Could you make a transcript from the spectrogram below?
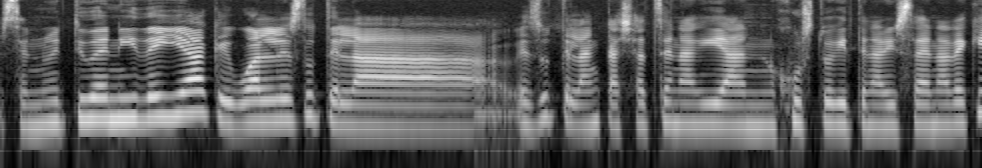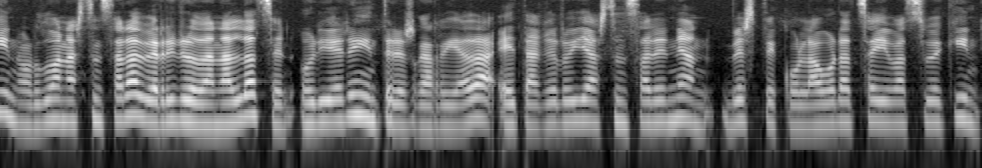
zenutuen ideiak igual ez dutela ez dutela enkaxatzen agian justu egiten ari zarenarekin. Orduan azten zara berriro dan aldatzen. Hori ere interesgarria da eta gero ja azten zarenean beste kolaboratzaile batzuekin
